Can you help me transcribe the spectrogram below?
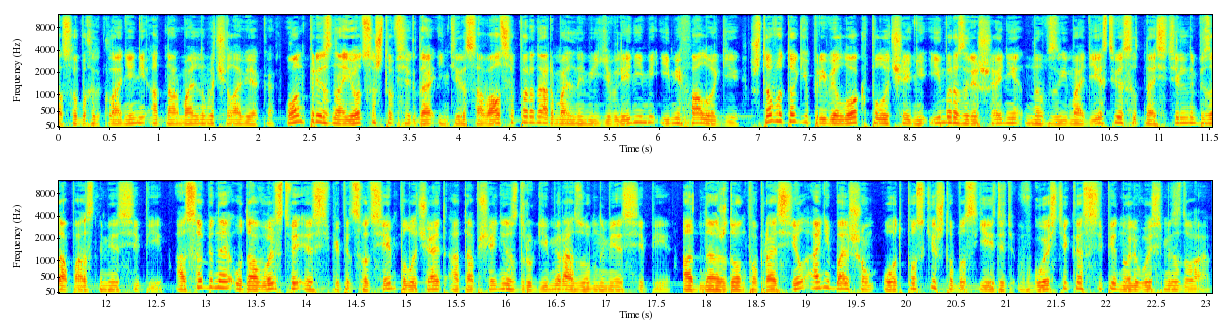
особых отклонений от нормального человека. Он признается, что всегда интересовался паранормальными явлениями и мифологией, что в итоге привело к получению им разрешения на взаимодействие с относительно безопасными SCP. Особенное удовольствие SCP-507 получает от общения с другими разумными SCP. Однажды он попросил о небольшом отпуске, чтобы съездить в гости к SCP-082.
